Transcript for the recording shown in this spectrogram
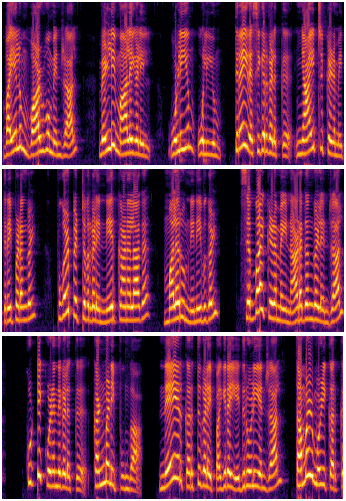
வயலும் வாழ்வும் என்றால் வெள்ளி மாலைகளில் ஒளியும் ஒலியும் திரை ரசிகர்களுக்கு ஞாயிற்றுக்கிழமை திரைப்படங்கள் புகழ்பெற்றவர்களின் நேர்காணலாக மலரும் நினைவுகள் செவ்வாய்க்கிழமை நாடகங்கள் என்றால் குட்டி குழந்தைகளுக்கு கண்மணி பூங்கா நேயர் கருத்துக்களை பகிர எதிரொலி என்றால் தமிழ் மொழி கற்க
